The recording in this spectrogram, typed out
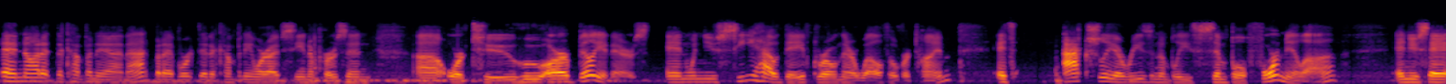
And not at the company I'm at, but I've worked at a company where I've seen a person uh, or two who are billionaires. And when you see how they've grown their wealth over time, it's actually a reasonably simple formula. And you say,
